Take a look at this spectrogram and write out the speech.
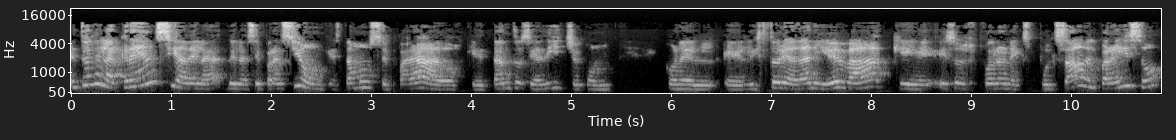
Entonces la creencia de la, de la separación, que estamos separados, que tanto se ha dicho con, con el, la historia de Adán y Eva, que esos fueron expulsados del paraíso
